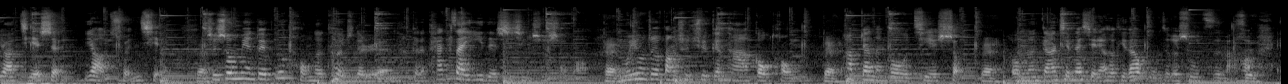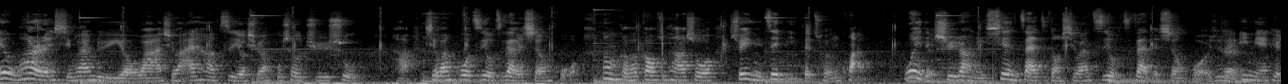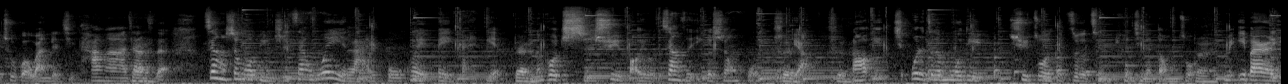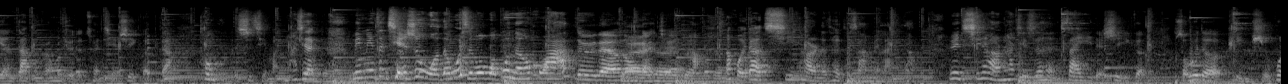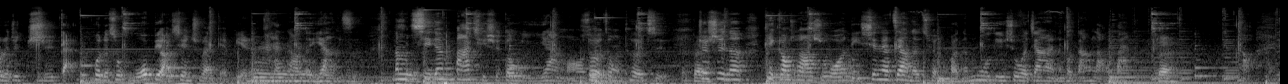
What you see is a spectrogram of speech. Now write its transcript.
要节省，要存钱。对只是说面对不同的特质的人，可能他在意的事情是什么，对我们用这个方式去跟他沟通，对他比较能够接受。对我们刚刚前面在闲聊的时候提到五这个数字嘛，哈是，哎，五号人喜欢旅游啊，喜欢爱好自由，喜欢不受拘束，好，喜欢过自由自在的生活。那我们可能会告诉他说，所以你这笔的存款。为的是让你现在这种喜欢自由自在的生活，就是一年可以出国玩个几趟啊，这样子的，这样生活品质在未来不会被改变，对能够持续保有这样子一个生活步是调。是，然后一为了这个目的去做一个这个存存钱的动作对，因为一般而言，大部分人会觉得存钱是一个比较痛苦的事情嘛。因为他现在明明这钱是我的，为什么我不能花？对不对？那种感觉好，那回到七号人的特质上面来到，因为七号人他其实很在意的是一个所谓的品质，或者是质感，或者是我表现出来给别人看到的样子。那么七跟八其实都一样哦，都有这种特质，就是呢，可以告诉他说，你现在这样的存款的目的是为将来能够当老板。对。好，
